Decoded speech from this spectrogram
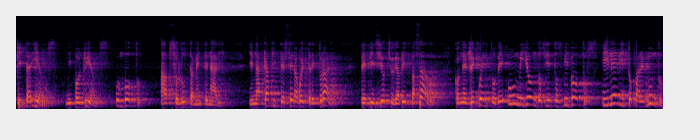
quitaríamos ni pondríamos un voto a absolutamente nadie. Y en la casi tercera vuelta electoral del 18 de abril pasado, con el recuento de 1.200.000 votos, inédito para el mundo,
